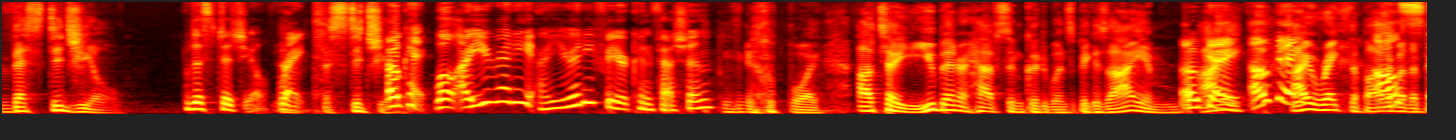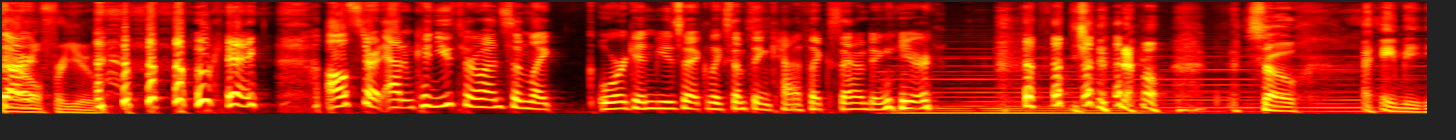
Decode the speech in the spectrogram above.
vestigial. vestigial. Right. Vestigial. Okay. Well, are you ready? Are you ready for your confession? Oh boy, I'll tell you, you better have some good ones because I am. Okay, I, okay. I rake the bottom I'll of the start. barrel for you. okay. I'll start. Adam, can you throw on some like organ music, like something Catholic sounding here? you know. so, Amy,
